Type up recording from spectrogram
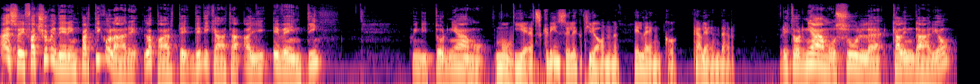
Adesso vi faccio vedere in particolare la parte dedicata agli eventi. Quindi torniamo, Mon. Yeah. Screen selection. Elenco. Calendar. ritorniamo sul calendario.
